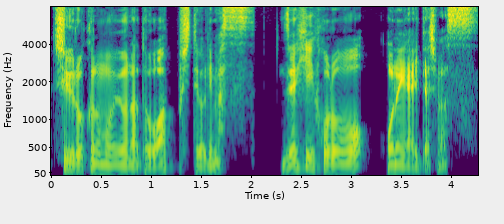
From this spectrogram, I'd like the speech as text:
収録の模様などをアップしております。ぜひフォローをお願いいたします。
